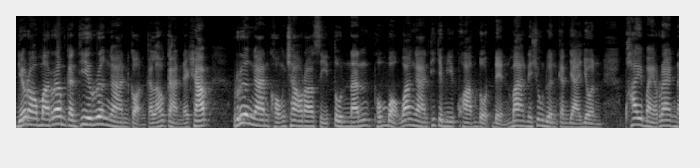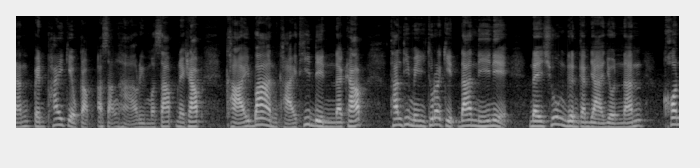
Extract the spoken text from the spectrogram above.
เดี๋ยวเรามาเริ่มกันที่เรื่องงานก่อนกันแล้วกันนะครับ เรื่องงานของชาวราศีตุลนนั้น ผมบอกว่างานที่จะมีความโดดเด่นมากในช่วงเดือนกันยายนไพ่ใบแรกนั้นเป็นไพ่เกี่ยวกับอสังหาริมทรัพย์นะครับ ขายบ้านขายที่ดินนะครับ ท่านที่มีธุรกิจด้านนี้นี่ในช่วงเดือนกันยายนนั้น ค่อน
